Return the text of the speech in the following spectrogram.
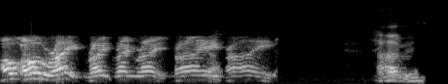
Oh, oh, right, right, right, right, right, yeah. right. Um,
